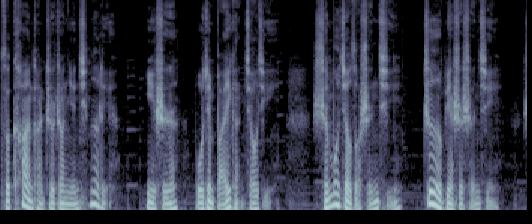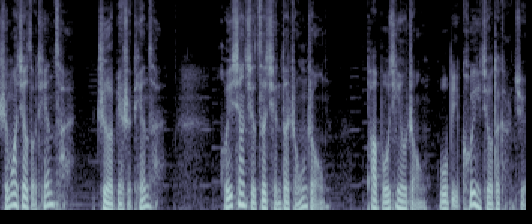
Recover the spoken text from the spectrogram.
则看看这张年轻的脸，一时不禁百感交集。什么叫做神奇？这便是神奇。什么叫做天才？这便是天才。回想起之前的种种，他不禁有种无比愧疚的感觉。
